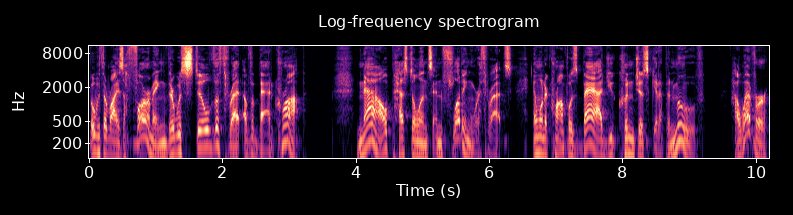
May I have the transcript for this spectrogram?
But with the rise of farming, there was still the threat of a bad crop. Now, pestilence and flooding were threats, and when a crop was bad, you couldn't just get up and move. However,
